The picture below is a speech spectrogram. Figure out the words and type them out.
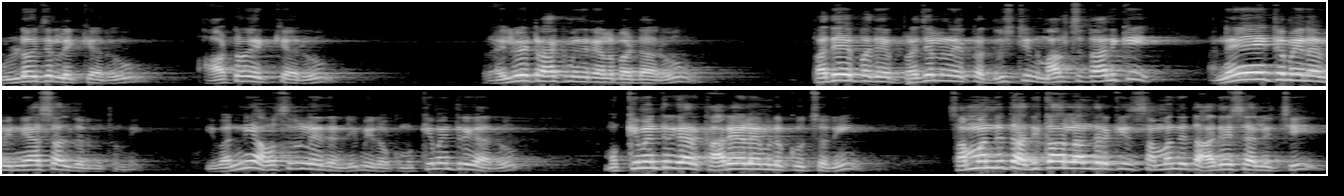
బుల్డోజర్లు ఎక్కారు. ఆటో ఎక్కారు రైల్వే ట్రాక్ మీద నిలబడ్డారు. పదే పదే ప్రజల యొక్క దృష్టిని మలచడానికి అనేకమైన విన్యాసాలు జరుగుతున్నాయి. ఇవన్నీ అవసరం లేదండి. మీరు ఒక ముఖ్యమంత్రి గారు ముఖ్యమంత్రి గారి కార్యాలయంలో కూర్చొని సంబంధిత అధికారులందరికీ సంబంధిత ఆదేశాలు ఇచ్చి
